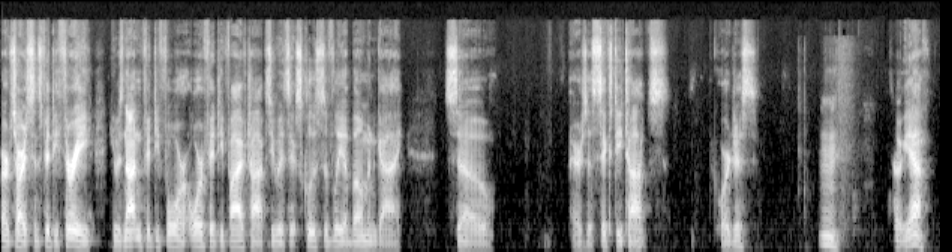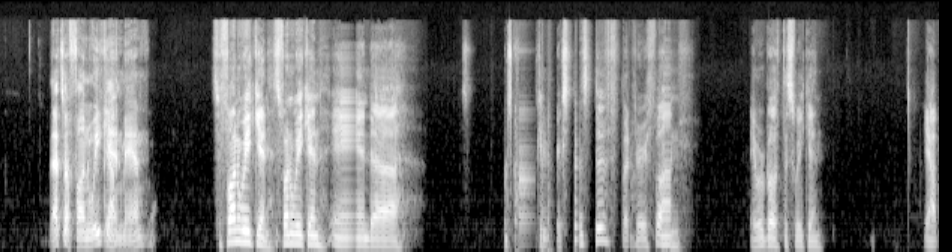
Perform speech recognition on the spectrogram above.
or sorry since 53 he was not in 54 or 55 Topps he was exclusively a bowman guy so there's a 60 Topps gorgeous mm. so yeah that's a fun weekend yeah. man it's a fun weekend it's a fun weekend and uh it's expensive but very fun they were both this weekend Yep.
